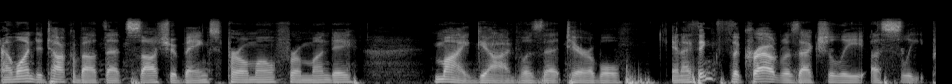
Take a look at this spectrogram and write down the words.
I wanted to talk about that Sasha Banks promo from Monday. My God, was that terrible. And I think the crowd was actually asleep.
